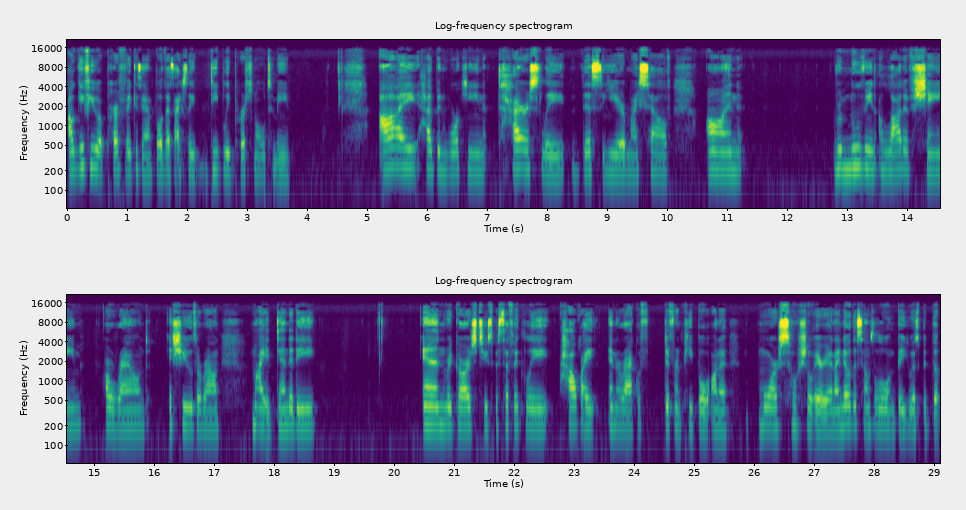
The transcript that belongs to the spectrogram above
I'll give you a perfect example that's actually deeply personal to me. I have been working tirelessly this year myself on removing a lot of shame around issues around my identity in regards to specifically how I interact with different people on a more social area. And I know this sounds a little ambiguous, but the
